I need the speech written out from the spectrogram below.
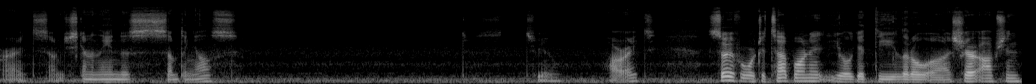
Alright, so I'm just going to name this something else. Just two. Alright. So if we were to tap on it, you'll get the little uh, share option.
